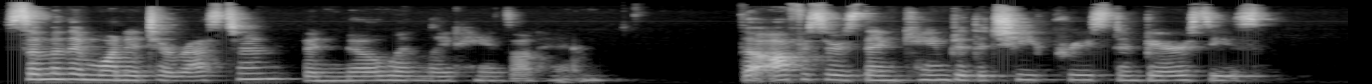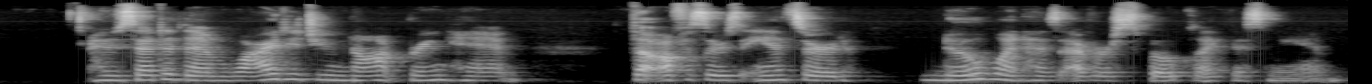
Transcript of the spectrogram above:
Some of them wanted to arrest him, but no one laid hands on him. The officers then came to the chief priests and Pharisees, who said to them, Why did you not bring him? The officers answered, No one has ever spoke like this man.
